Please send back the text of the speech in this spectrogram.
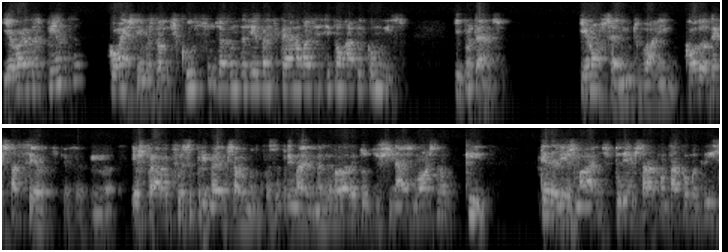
E agora, de repente, com esta inversão de discurso, já estamos a ver, bem, se calhar não vai ser assim tão rápido como isso. E, portanto, eu não sei muito bem qual deles é que está certo. Dizer, eu esperava que fosse o primeiro, gostava muito que fosse o primeiro, mas a verdade é que todos os sinais mostram que, cada vez mais, podemos estar a apontar para uma crise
